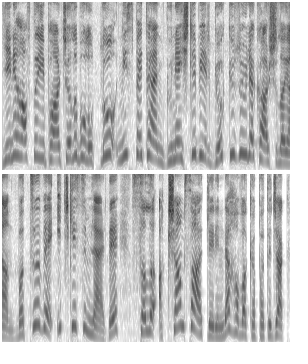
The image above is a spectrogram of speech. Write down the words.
Yeni haftayı parçalı bulutlu, nispeten güneşli bir gökyüzüyle karşılayan batı ve iç kesimlerde salı akşam saatlerinde hava kapatacak.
